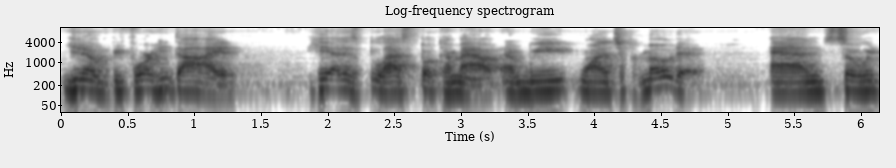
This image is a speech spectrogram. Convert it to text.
you know before he died he had his last book come out and we wanted to promote it and so we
